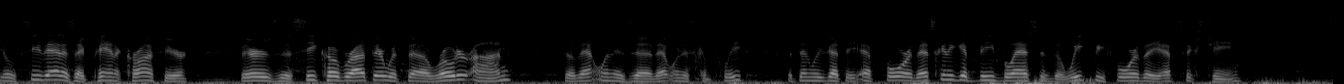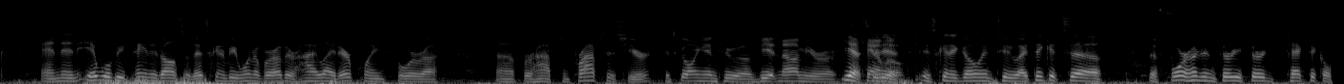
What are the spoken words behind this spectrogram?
you'll see that as I pan across here. There's the Sea Cobra out there with the rotor on, so that one is uh, that one is complete. But then we've got the F4. That's going to get bead blasted the week before the F16, and then it will be painted also. That's going to be one of our other highlight airplanes for uh, uh, for Hops and Props this year. It's going into a Vietnam Euro Yes, camo. it is. It's going to go into, I think it's uh, the 433rd Tactical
